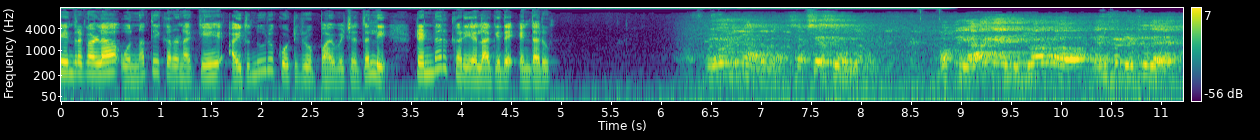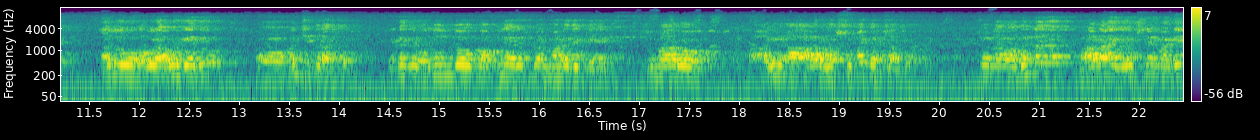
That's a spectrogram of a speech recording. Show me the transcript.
ಕೇಂದ್ರಗಳ ಉನ್ನತೀಕರಣಕ್ಕೆ ಐದುನೂರು ಕೋಟಿ ರೂಪಾಯಿ ವೆಚ್ಚದಲ್ಲಿ ಟೆಂಡರ್ ಕರೆಯಲಾಗಿದೆ ಎಂದರು. ಮತ್ತು ಯಾರಿಗೆ ನಿಜವಾಗ ಬೆನಿಫಿಟ್ ಇರ್ತದೆ ಅದು ಅವರು ಅವರಿಗೆ ಅದು ಆ, ವಂಚಿತರಾಗ್ತದೆ. ಯಾಕಂದರೆ ಒಂದೊಂದು ಕಂಪ್ನಿ ರೆಸ್ಪಾಂಡ್ ಮಾಡೋದಕ್ಕೆ ಸುಮಾರು ಐ ಆರು ಲಕ್ಷ ರೂಪಾಯಿ ಖರ್ಚಾಗ್ತದೆ. ಸೊ ನಾವು ಅದನ್ನು ಭಾಳ ಯೋಚನೆ ಮಾಡಿ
